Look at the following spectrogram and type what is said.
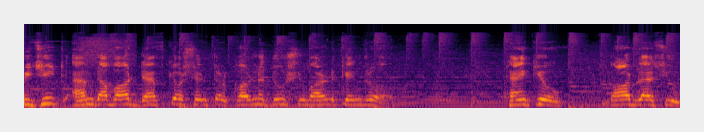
Visit Ahmedabad Deaf Cure Center, Karnadush Nivaran Kendra. Thank you. God bless you.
